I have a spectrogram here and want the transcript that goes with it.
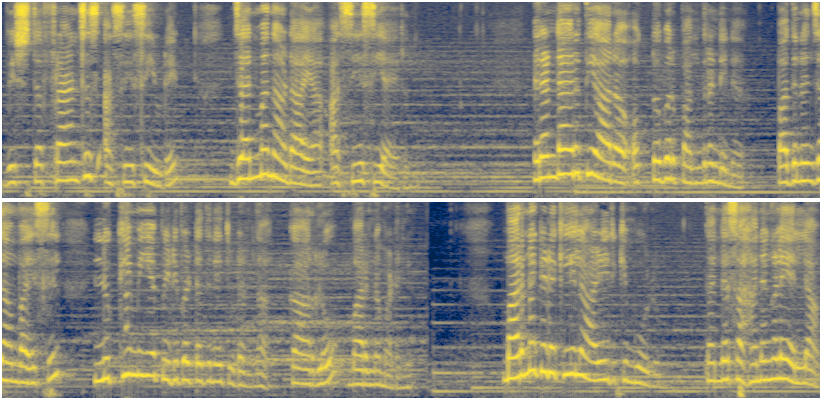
വിശുദ്ധ ഫ്രാൻസിസ് അസീസിയുടെ ജന്മനാടായ അസീസിയായിരുന്നു രണ്ടായിരത്തി ആറ് ഒക്ടോബർ പന്ത്രണ്ടിന് പതിനഞ്ചാം വയസ്സിൽ ലുക്കിമിയ പിടിപെട്ടതിനെ തുടർന്ന് കാർലോ മരണമടഞ്ഞു. മരണക്കിടക്കയിൽ ആഴിയിരിക്കുമ്പോഴും തന്റെ സഹനങ്ങളെയെല്ലാം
